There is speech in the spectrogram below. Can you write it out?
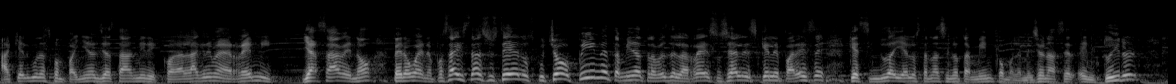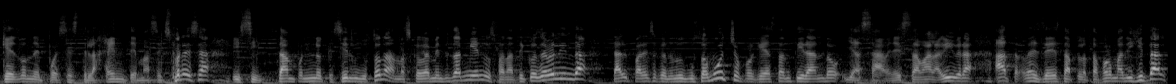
Aquí algunas compañeras ya estaban, mire, con la lágrima de Remy ya sabe, ¿no? Pero bueno, pues ahí está. Si usted ya lo escuchó, opine también a través de las redes sociales qué le parece, que sin duda ya lo están haciendo también, como le menciona, hacer en Twitter, que es donde pues este, la gente más expresa. Y sí, están poniendo que sí les gustó, nada más que obviamente también los fanáticos de Belinda, tal parece que no les gustó mucho porque ya están tirando, ya saben, esta mala vibra a través de esta plataforma digital.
